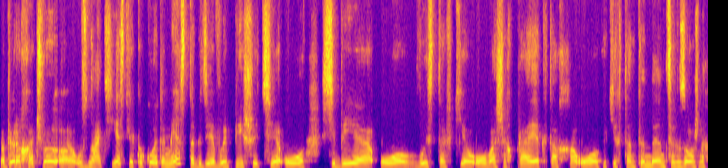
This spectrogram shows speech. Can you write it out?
Во-первых, хочу э, узнать, есть ли какое-то место, где вы пишете о себе, о выставке, о ваших проектах, о каких-то тенденциях зожных,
